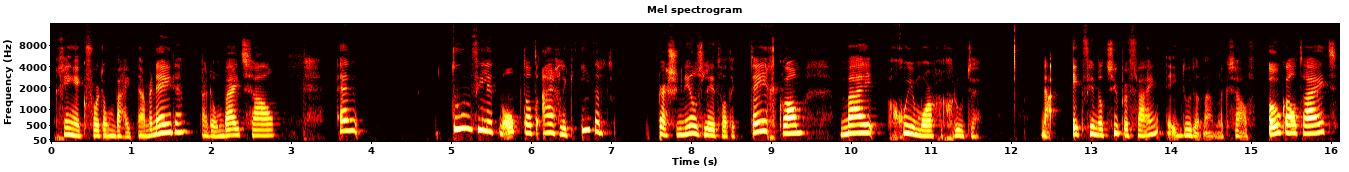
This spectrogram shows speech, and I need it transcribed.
ging ik voor het ontbijt naar beneden, naar de ontbijtzaal. En toen viel het me op dat eigenlijk ieder personeelslid wat ik tegenkwam mij goedemorgen groette. Nou, ik vind dat super fijn. Ik doe dat namelijk zelf ook altijd.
